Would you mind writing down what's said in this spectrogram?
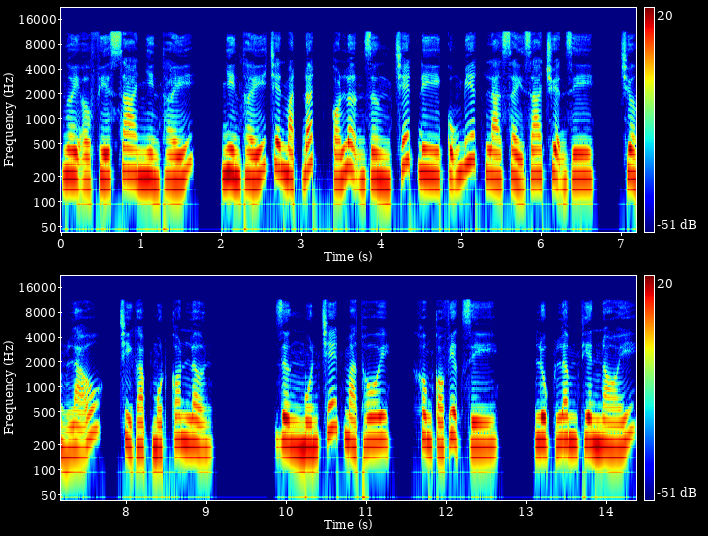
người ở phía xa nhìn thấy, nhìn thấy trên mặt đất có lợn rừng chết đi cũng biết là xảy ra chuyện gì, trưởng lão chỉ gặp một con lợn. Rừng muốn chết mà thôi, không có việc gì. Lục Lâm Thiên nói,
